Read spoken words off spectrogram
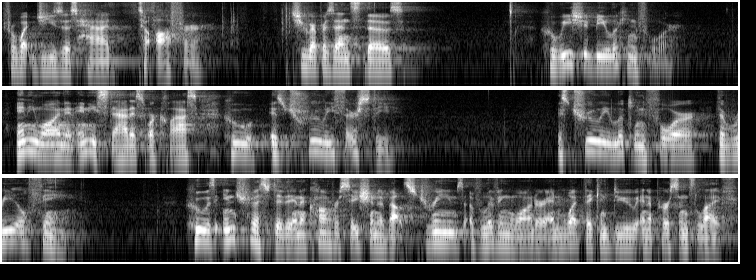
for what Jesus had to offer. She represents those who we should be looking for. Anyone in any status or class who is truly thirsty, is truly looking for the real thing, who is interested in a conversation about streams of living water and what they can do in a person's life.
